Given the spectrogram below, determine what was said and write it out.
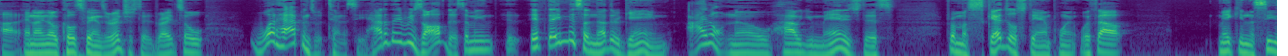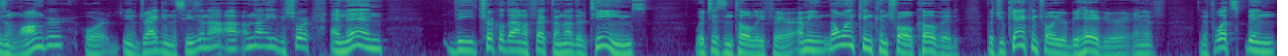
Uh, and I know Colts fans are interested, right? So, what happens with Tennessee? How do they resolve this? I mean, if they miss another game, I don't know how you manage this from a schedule standpoint without making the season longer or you know dragging the season out. I'm not even sure. And then the trickle down effect on other teams, which isn't totally fair. I mean, no one can control COVID, but you can control your behavior. And if and if what's been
